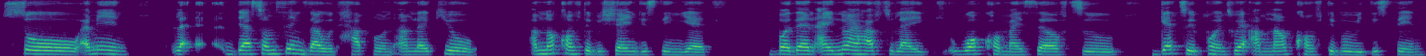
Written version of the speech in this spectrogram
So I mean, like there are some things that would happen. I'm like, yo, I'm not comfortable sharing this thing yet. But then I know I have to like work on myself to get to a point where I'm now comfortable with this thing.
